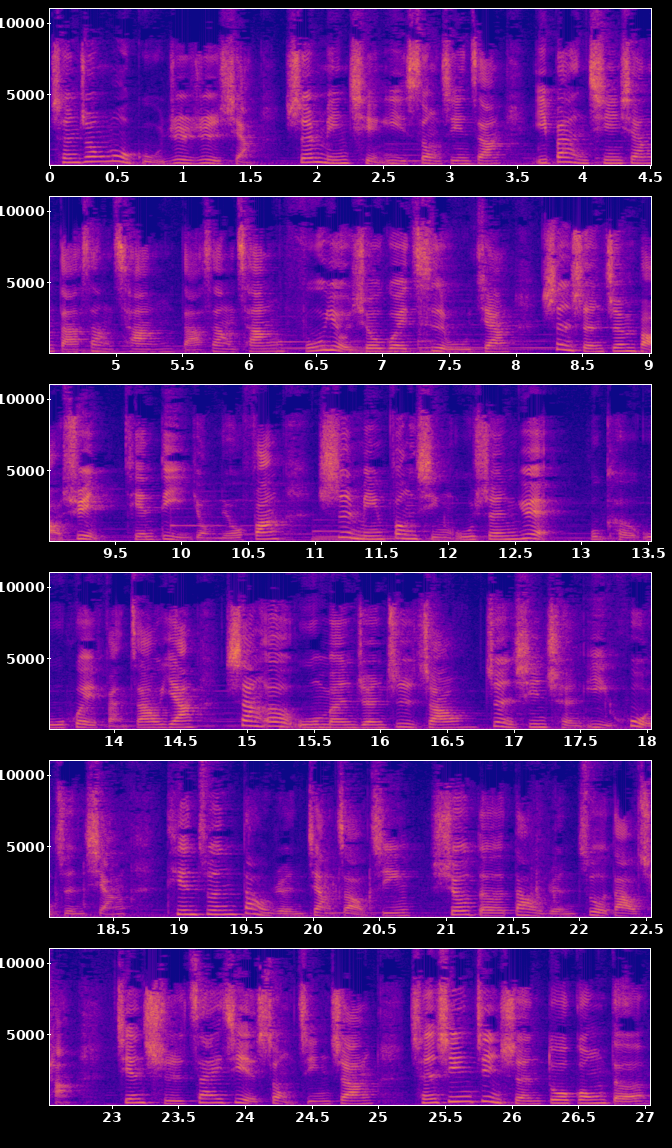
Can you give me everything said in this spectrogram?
晨钟暮鼓日日响，深明浅意诵经章。一半清香达上苍，达上苍。福有修归赐无疆，圣神真宝训，天地永流芳。市民奉行无神乐。不可污秽反遭殃，善恶无门人自招，正心诚意获真祥。天尊道人降造经，修得道人做道场。坚持斋戒诵经章，诚心敬神多功德，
